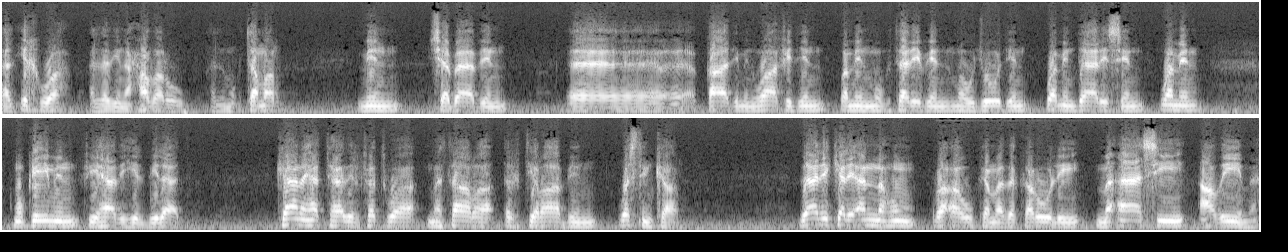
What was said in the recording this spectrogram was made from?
الإخوة الذين حضروا المؤتمر من شباب آه، قادم وافد ومن مغترب موجود ومن دارس ومن مقيم في هذه البلاد. كانت هذه الفتوى مثار اغتراب واستنكار. ذلك لأنهم رأوا كما ذكروا لي مآسي عظيمة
